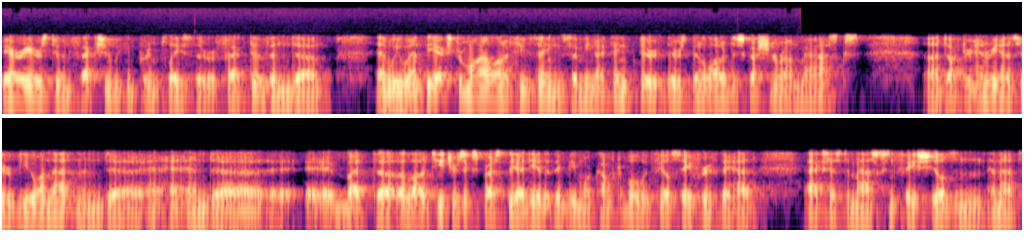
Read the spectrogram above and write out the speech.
barriers to infection we can put in place that are effective, and uh, and we went the extra mile on a few things. I mean, I think there there's been a lot of discussion around masks. Uh, Dr. Henry has her view on that, and uh, and uh, but uh, a lot of teachers expressed the idea that they'd be more comfortable, would feel safer if they had access to masks and face shields, and, and that's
